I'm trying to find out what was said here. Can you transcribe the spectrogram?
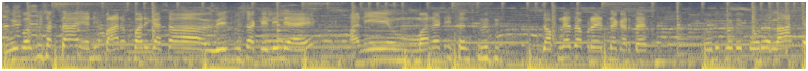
तुम्ही बघू शकता यांनी पारंपरिक असा वेशभूषा केलेली आहे आणि मराठी संस्कृती जपण्याचा प्रयत्न करतायत. छोटी छोटी पोरं लास्ट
